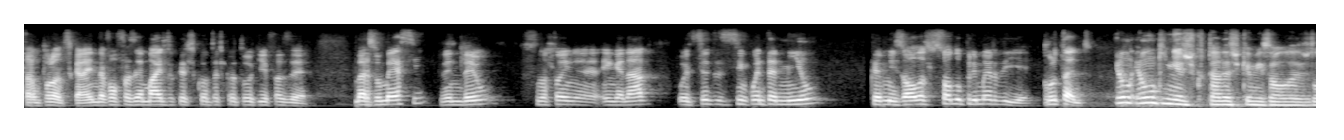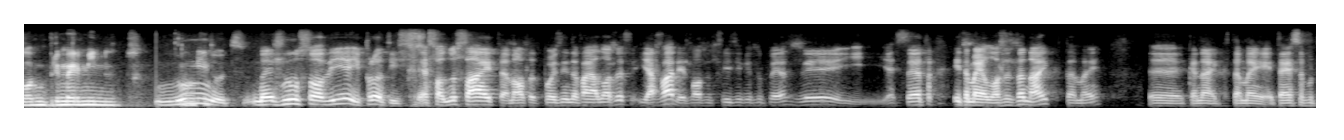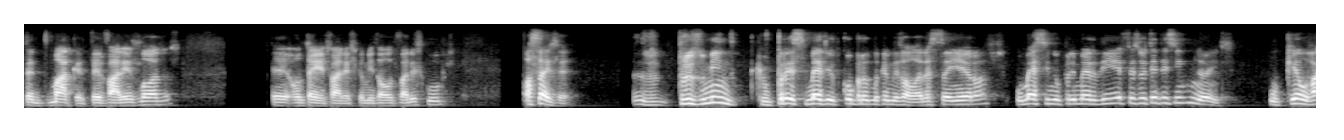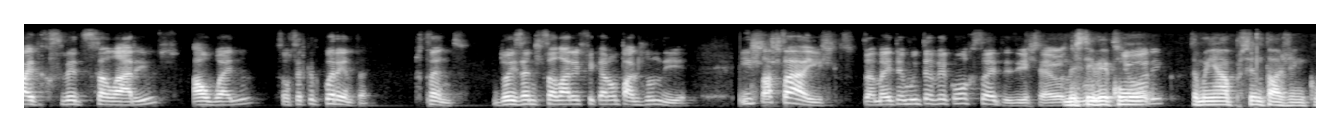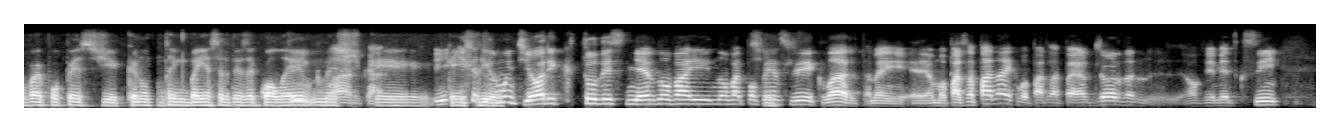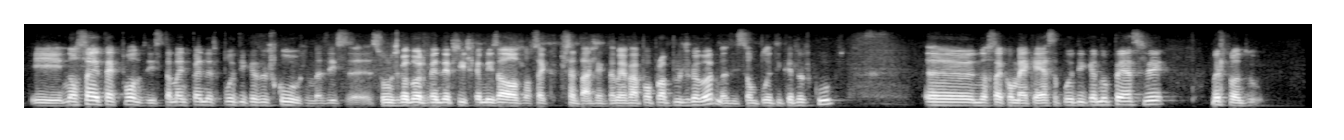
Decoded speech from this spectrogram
Então pronto, se calhar ainda vão fazer mais do que as contas que eu estou aqui a fazer. Mas o Messi vendeu se não estou enganado, 850 mil camisolas só no primeiro dia. Portanto, ele, ele não tinha esgotado as camisolas logo no primeiro minuto. Num minuto, mas num só dia e pronto, isso é só no site. A malta depois ainda vai à loja e há várias lojas físicas do PSG e, etc. E também há lojas da Nike também. Uh, que a Nike também tem essa vertente de marca de ter várias lojas, uh, onde tem as várias camisolas de vários clubes. Ou seja, presumindo que o preço médio de compra de uma camisola era 100 euros, o Messi no primeiro dia fez 85 milhões. O que ele vai receber de salários ao ano são cerca de 40. Portanto, dois anos de salários ficaram pagos num dia. Isto lá está, isto também tem muito a ver com receitas. Isto é Mas tem a ver com, teórico também há a porcentagem que vai para o PSG, que eu não tenho bem a certeza qual é, Sim, mas claro, que, é, e, que é Isso é tudo muito teórico que todo esse dinheiro não vai, não vai para o sim. PSG, claro. Também é uma parte vai para a Nike, uma parte vai para a Jordan, obviamente que sim. E não sei até que ponto, isso também depende das políticas dos clubes, mas isso, se um jogador vender X camisolas, não sei que porcentagem também vai para o próprio jogador, mas isso são políticas dos clubes. Uh, não sei como é que é essa política no PSG, mas pronto,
